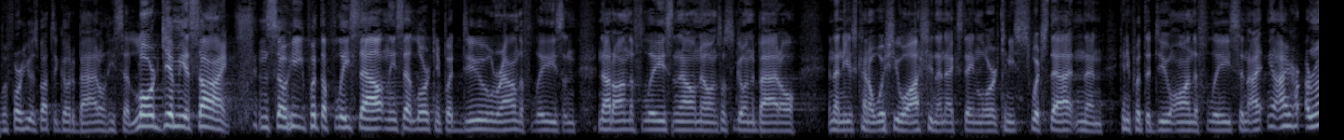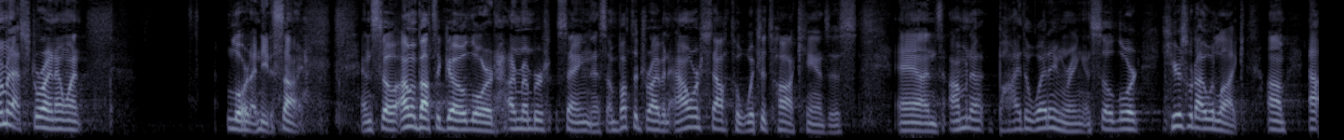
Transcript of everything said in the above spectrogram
before he was about to go to battle, he said, Lord, give me a sign. And so he put the fleece out and he said, Lord, can you put dew around the fleece and not on the fleece? And I don't know, I'm supposed to go into battle. And then he was kind of wishy washy the next day. And Lord, can you switch that? And then can you put the dew on the fleece? And I, you know, I remember that story and I went, Lord, I need a sign. And so I'm about to go, Lord. I remember saying this. I'm about to drive an hour south to Wichita, Kansas and I'm going to buy the wedding ring. And so, Lord, here's what I would like. Um, uh,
